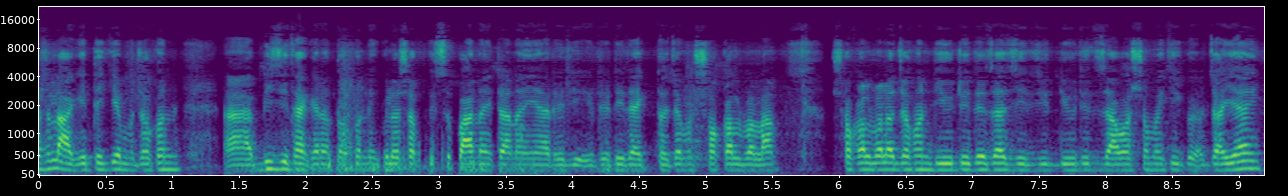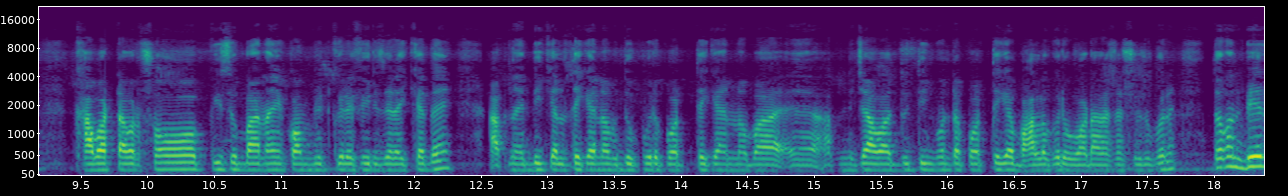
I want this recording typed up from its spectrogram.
আসলে আগে থেকে যখন বিজি থাকে না, তখন এগুলো সবকিছু বানাই টানাই আর রেডি রাখতে হয়। যেমন সকালবেলা সকালবেলা যখন ডিউটিতে যায় ডিউটিতে যাওয়ার সময় কি যাই খাবার টাবার সব কিছু বানায় কমপ্লিট করে ফ্রিজে রেখে দেয়। আপনার বিকেল থেকে আনো দুপুরের পর থেকে আনো বা আপনি যাওয়ার দুই তিন ঘণ্টা পর থেকে ভালো করে অর্ডার আসা শুরু করে, তখন বের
